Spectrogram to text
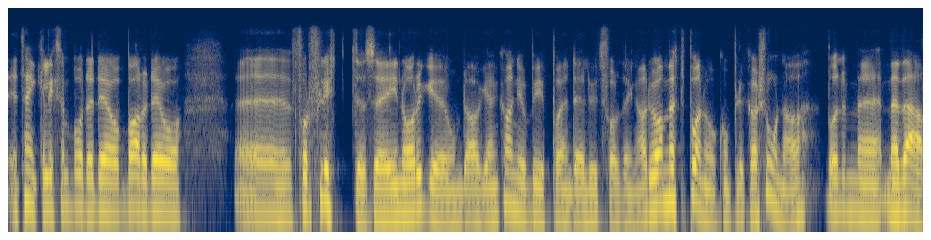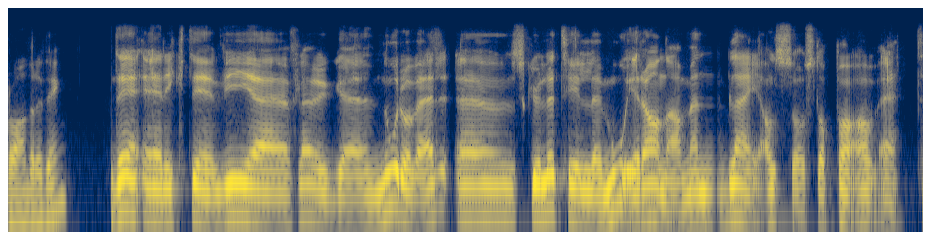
jeg tenker liksom både det å, bare det å forflytte seg i Norge om dagen kan jo by på en del utfordringer. Du har møtt på noen komplikasjoner, både med, med vær og andre ting? Det er riktig. Vi eh, fløy eh, nordover. Eh, skulle til Mo i Rana, men ble altså stoppa av et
